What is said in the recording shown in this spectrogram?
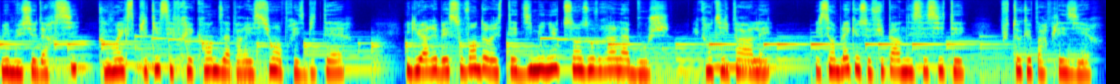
Mais M. Darcy, comment expliquer ses fréquentes apparitions au presbytère Il lui arrivait souvent de rester dix minutes sans ouvrir la bouche, et quand il parlait, il semblait que ce fût par nécessité plutôt que par plaisir.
